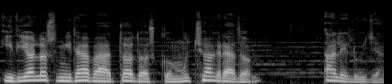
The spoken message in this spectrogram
y Dios los miraba a todos con mucho agrado. Aleluya.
